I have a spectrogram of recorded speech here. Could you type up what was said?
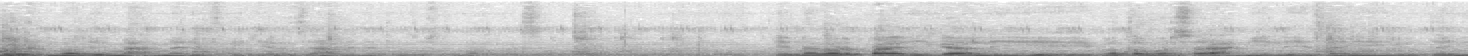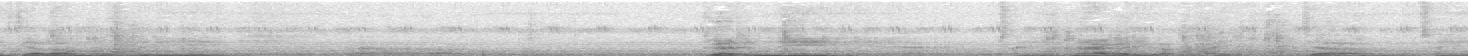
यो ढङ्गले महामारी फैलिएर जाँदैन थियो जस्तो मलाई लाग्छ यो नगरपालिकाले गत वर्ष हामीले चाहिँ यो दैनिक जल मजदुरी गर्ने चाहिँ नागरिकहरूलाई चाहिँ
